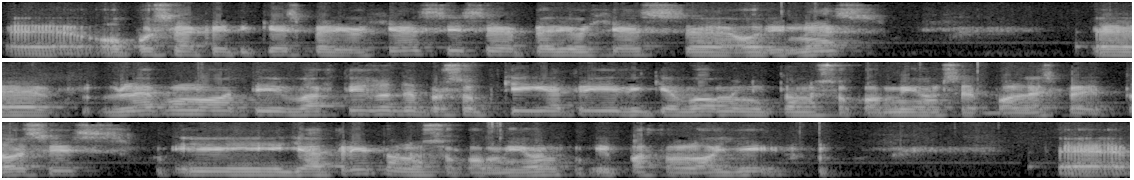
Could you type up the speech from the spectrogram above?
ε, όπως σε ακριτικές περιοχές ή σε περιοχές ε, ορεινές, ε, βλέπουμε ότι βαφτίζονται προσωπικοί γιατροί ειδικευόμενοι των νοσοκομείων σε πολλές περιπτώσεις. Οι γιατροί των νοσοκομείων, οι παθολόγοι, ε,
